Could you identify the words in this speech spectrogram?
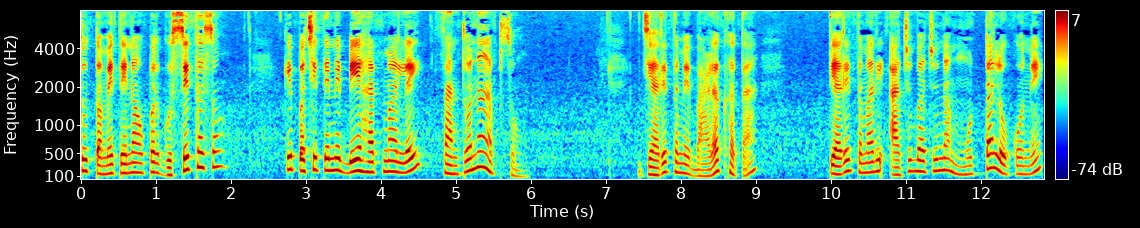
શું તમે તેના ઉપર ગુસ્સે થશો કે પછી તેને બે હાથમાં લઈ સાંત્વના આપશો? જ્યારે તમે બાળક હતા, ત્યારે તમારી આજુબાજુના મોટા લોકોને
